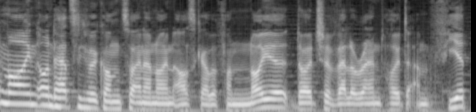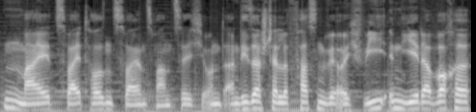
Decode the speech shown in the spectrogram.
Moin Moin und herzlich willkommen zu einer neuen Ausgabe von Neue Deutsche Valorant heute am 4. Mai 2022 und an dieser Stelle fassen wir euch wie in jeder Woche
